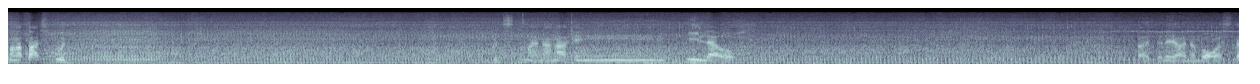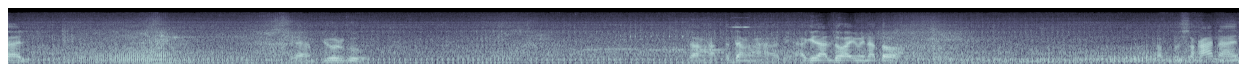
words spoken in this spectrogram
mga fast food. Goods naman ang aking ilaw. Ah, ito na yung ano, Bocostal. Ayan, Pure Gold. Dang, dang hari. Aguinaldo Highway na to. Tapos sa kanan,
